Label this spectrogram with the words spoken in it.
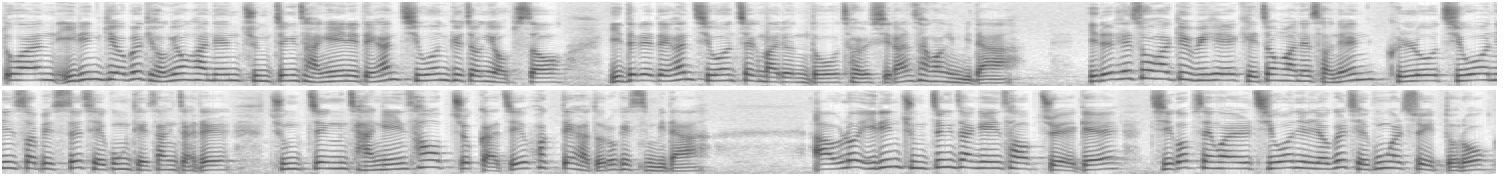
또한 1인 기업을 경영하는 중증 장애인에 대한 지원 규정이 없어 이들에 대한 지원책 마련도 절실한 상황입니다. 이를 해소하기 위해 개정안에서는 근로지원인 서비스 제공 대상자를 중증 장애인 사업주까지 확대하도록 했습니다. 아울러 1인 중증 장애인 사업주에게 직업생활 지원 인력을 제공할 수 있도록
